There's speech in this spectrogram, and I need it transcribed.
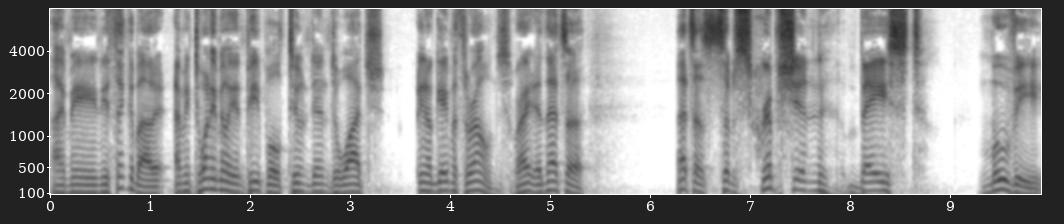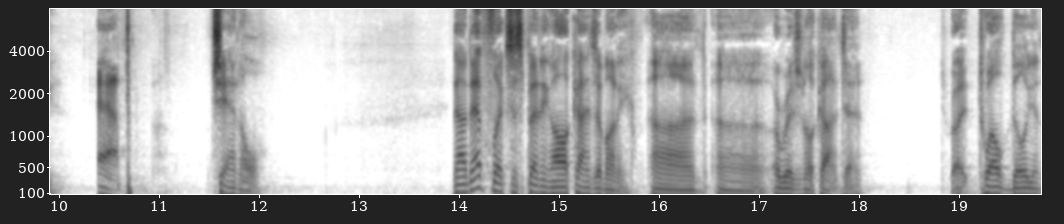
I mean, you think about it. I mean, 20 million people tuned in to watch, you know, Game of Thrones, right? And that's a that's a subscription based movie app channel. Now, Netflix is spending all kinds of money on uh, original content, right? $12 billion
